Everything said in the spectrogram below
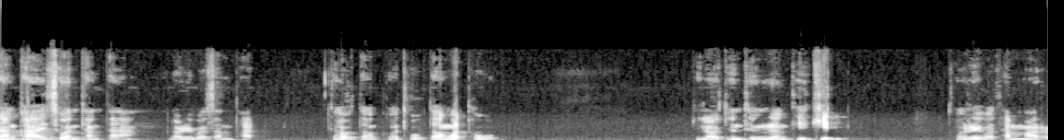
ร่างกายส่วนต่างๆก็เรียกว่าสัมผัสก็ต้องก็ถูกต้องวัตถุ เราจนถึงเรื่องที่คิด ก็เรียกว่าธรรมาร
